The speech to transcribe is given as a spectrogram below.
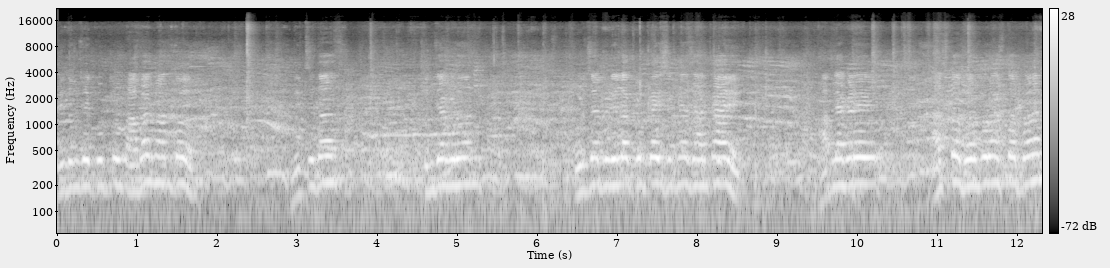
मी तुमचे खूप खूप आभार मानतो. निश्चितच तुमच्याकडून पुढच्या पिढीला खूप काही शिकण्यासारखं आहे. आपल्याकडे असतं भरपूर असतं पण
